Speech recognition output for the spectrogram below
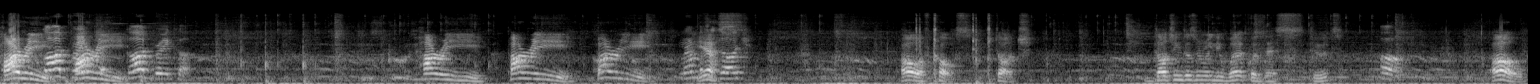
Parry! Godbreaker. Parry! Godbreaker. Parry! Parry! Parry! Remember Yes. to dodge. Oh, of course. Dodge. Dodging doesn't really work with this, dude. Oh, Oh,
